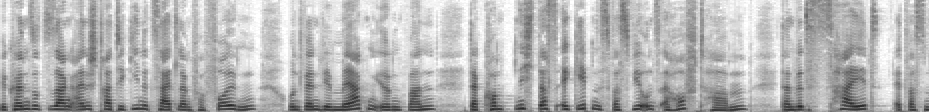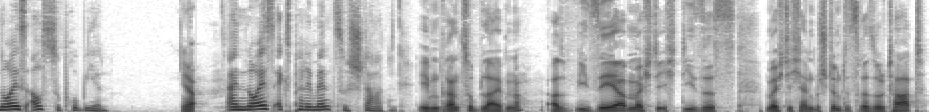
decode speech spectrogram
Wir können sozusagen eine Strategie eine Zeit lang verfolgen. Und wenn wir merken irgendwann, da kommt nicht das Ergebnis, was wir uns erhofft haben, dann wird es Zeit, etwas Neues auszuprobieren. Ja. Ein neues Experiment zu starten. Eben dran zu bleiben. Ne? Also wie sehr möchte ich dieses, möchte ich ein bestimmtes Resultat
